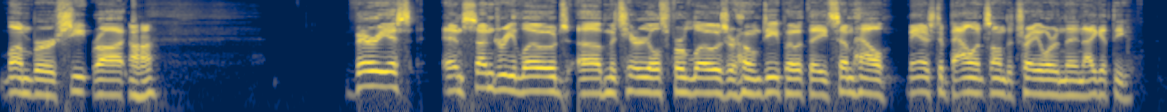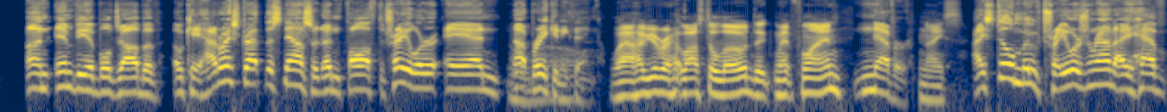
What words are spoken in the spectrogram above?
lumber, sheetrock, Uh huh. various and sundry loads of materials for Lowe's or Home Depot. That they somehow manage to balance on the trailer, and then I get the unenviable job of okay, how do I strap this down so it doesn't fall off the trailer and not break anything? Wow, have you ever lost a load that went flying? Never. Nice. I still move trailers around. I have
